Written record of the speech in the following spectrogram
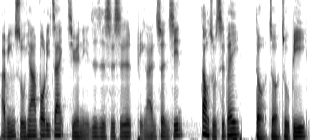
阿明属下玻璃斋，祈愿你日日时时平安顺心，道主慈悲，多做主笔。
